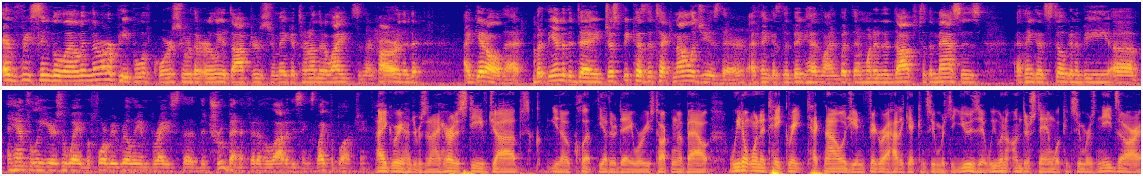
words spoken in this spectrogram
every single element. There are people, of course, who are the early adopters who make it turn on their lights in their car. And I get all that, but at the end of the day, just because the technology is there, I think is the big headline. But then when it adopts to the masses I think that's still going to be uh, a handful of years away before we really embrace the, the true benefit of a lot of these things, like the blockchain. I agree 100%. I heard a Steve Jobs, you know, clip the other day where he's talking about we don't want to take great technology and figure out how to get consumers to use it. We want to understand what consumers' needs are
